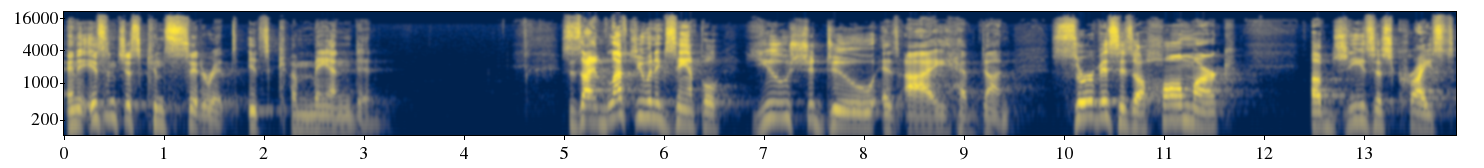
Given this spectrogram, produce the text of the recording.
and it isn't just considerate, it's commanded. He says, I've left you an example. You should do as I have done. Service is a hallmark of Jesus Christ.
